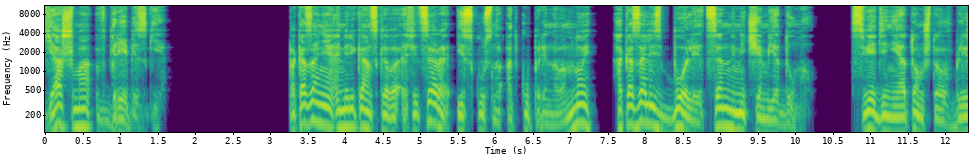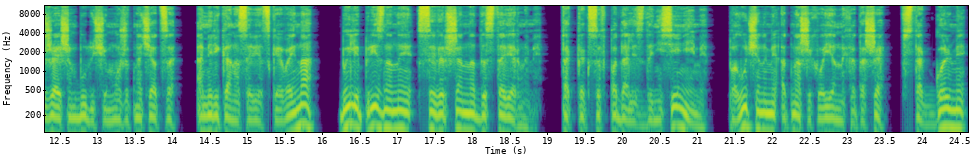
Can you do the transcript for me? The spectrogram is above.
Яшма в дребезги. Показания американского офицера, искусно откупоренного мной, оказались более ценными, чем я думал. Сведения о том, что в ближайшем будущем может начаться американо-советская война, были признаны совершенно достоверными, так как совпадали с донесениями, полученными от наших военных атташе в Стокгольме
